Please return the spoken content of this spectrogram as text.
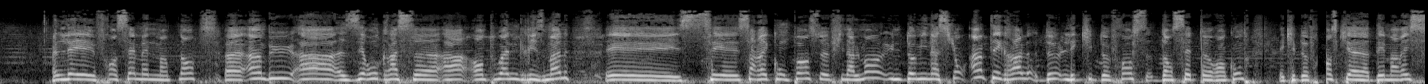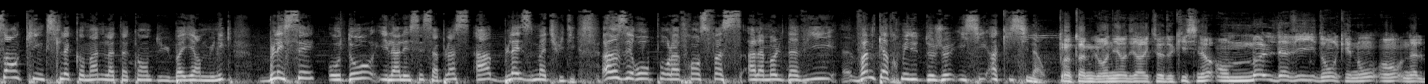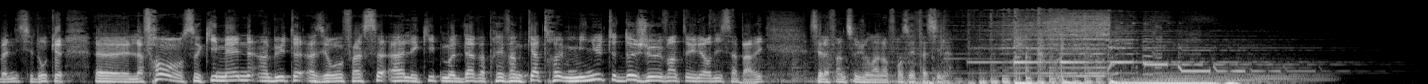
Les Français mènent maintenant euh, un but à zéro grâce à Antoine Griezmann et c'est ça récompense finalement une domination intégrale de l'équipe de France dans cette rencontre. Équipe de France qui a démarré sans Kingsley Coman, l'attaquant du Bayern Munich, blessé au dos. Il a laissé sa place à Blaise Matuidi. 1-0 pour la France face à la Moldavie. 24 minutes de jeu ici à Chisinau. Antoine Grenier en direct de Chisinau en Moldavie donc et non en Albanie. C'est donc euh, la France qui mène un but à zéro face à l'équipe moldave après 24 minutes de jeu, 21h10 à Paris. C'est la fin de ce journal en français facile.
